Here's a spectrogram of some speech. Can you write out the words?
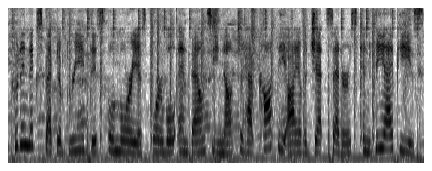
You couldn't expect a breed this glamorous, portable and bouncy not to have caught the eye of a jet setters can VIPs.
